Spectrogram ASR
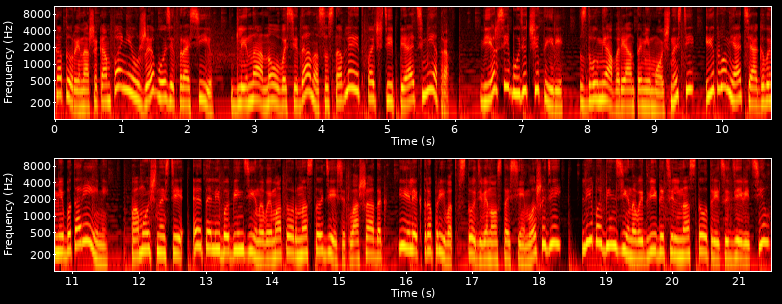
который наша компания уже возит в Россию. Длина нового седана составляет почти 5 метров. Версий будет 4, с двумя вариантами мощности и двумя тяговыми батареями. По мощности это либо бензиновый мотор на 110 лошадок и электропривод в 197 лошадей, либо бензиновый двигатель на 139 сил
